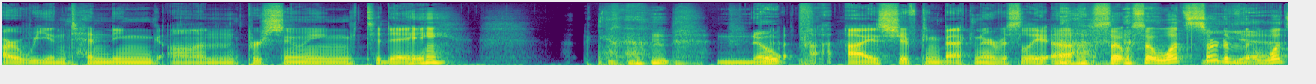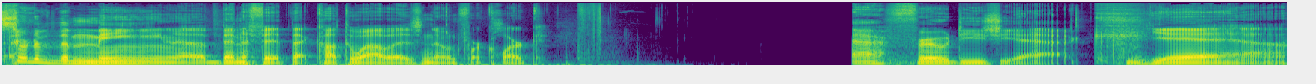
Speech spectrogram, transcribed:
are we intending on pursuing today. nope. Uh, Eyes shifting back nervously. Uh, so, so what's sort of Yeah. what's sort of the main uh, benefit that Katuawa is known for, Clark? Aphrodisiac. Yeah.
